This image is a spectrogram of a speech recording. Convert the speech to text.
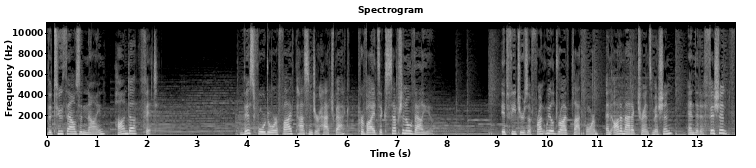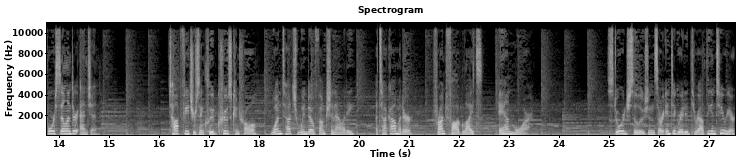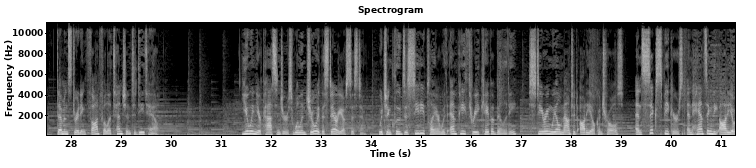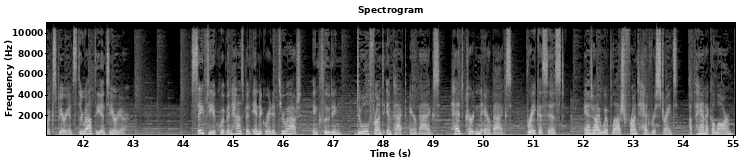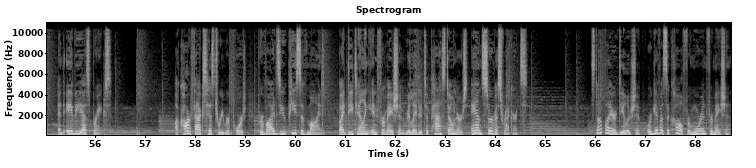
the 2009 Honda Fit. This four-door, five-passenger hatchback provides exceptional value. It features a front-wheel drive platform, an automatic transmission, and an efficient four-cylinder engine. Top features include cruise control, one-touch window functionality, a tachometer, front fog lights, and more. Storage solutions are integrated throughout the interior, demonstrating thoughtful attention to detail. You and your passengers will enjoy the stereo system, which includes a CD player with MP3 capability, steering wheel mounted audio controls, and six speakers enhancing the audio experience throughout the interior. Safety equipment has been integrated throughout, including dual front impact airbags, head curtain airbags, brake assist, anti-whiplash front head restraints, a panic alarm, and ABS brakes. A Carfax history report provides you peace of mind by detailing information related to past owners and service records. Stop by our dealership or give us a call for more information.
